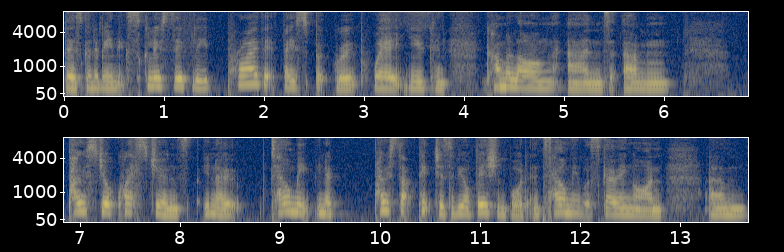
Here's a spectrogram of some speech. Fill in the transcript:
There's going to be an exclusively private Facebook group where you can come along and um, post your questions. You know, tell me, you know, post up pictures of your vision board and tell me what's going on. Um,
